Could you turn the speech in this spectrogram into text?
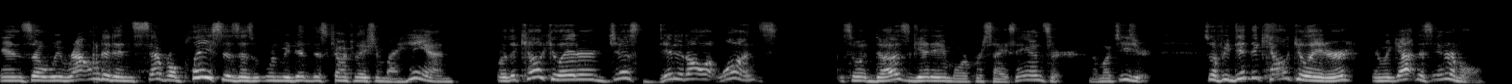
And so we rounded in several places as when we did this calculation by hand, or the calculator just did it all at once so it does get a more precise answer, much easier. So if we did the calculator and we got this interval,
